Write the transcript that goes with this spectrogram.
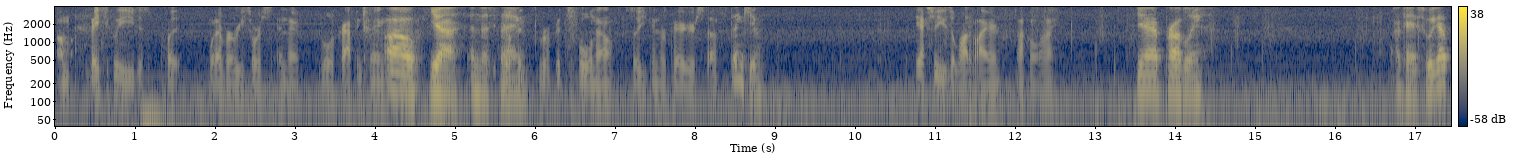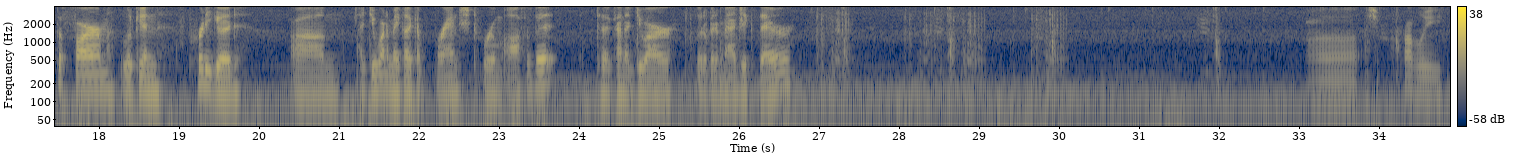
Um, basically you just put whatever resource in the little crafting thing. oh, and yeah, in this it thing. It's, it's full now, so you can repair your stuff. Thank you. He actually used a lot of iron, not gonna lie. Yeah, probably. Okay, so we got the farm looking pretty good. Um, I do want to make like a branched room off of it to kind of do our little bit of magic there. Uh, I should probably.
